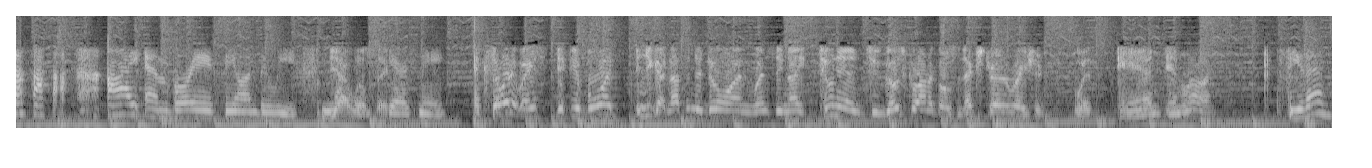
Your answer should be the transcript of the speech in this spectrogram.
I am brave beyond belief. Yeah, we'll see. scares me. So, anyways, if you're bored and you got nothing to do on Wednesday night, tune in to Ghost Chronicles Next Generation with Ann and Ron. See you then.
